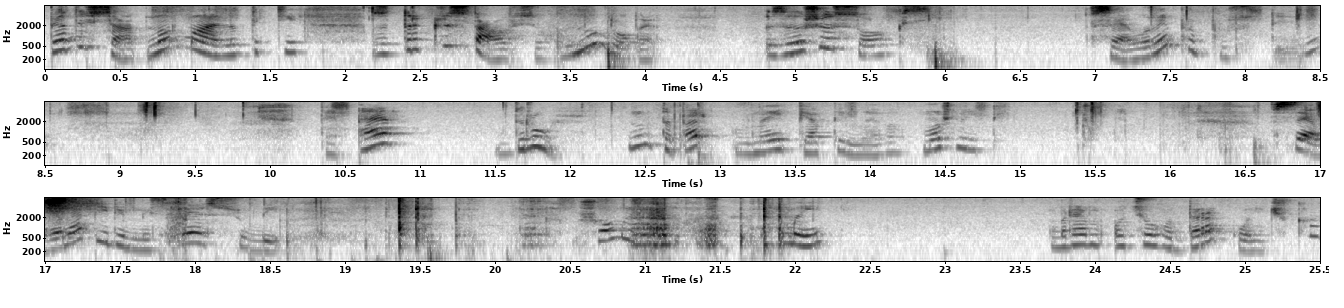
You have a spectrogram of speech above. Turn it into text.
50. Нормально такі. За три кристали всього. Ну добре. Залишилось 47. Все, вони пропустили. Тепер другий. Ну, тепер в неї п'ятий левел. Можна йти. Все, вона перемістила сюди. Що ми робимо? Ми беремо оцього дракончика.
